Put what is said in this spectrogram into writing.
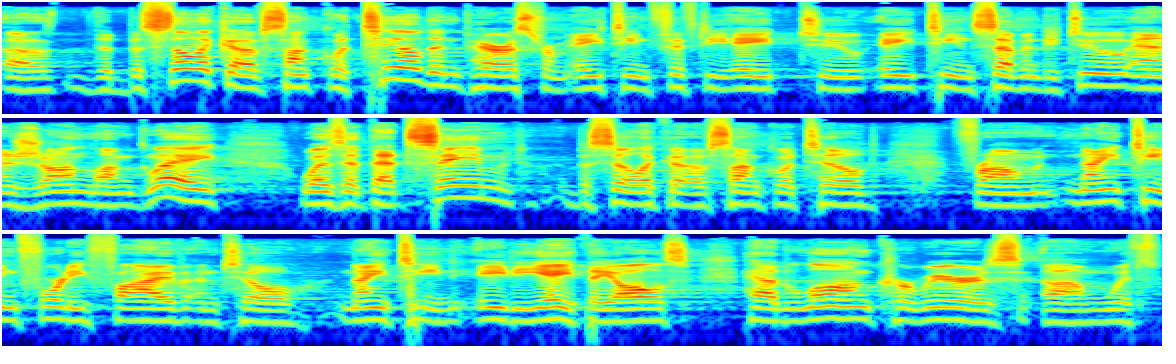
uh, the Basilica of Saint Clotilde in Paris from 1858 to 1872, and Jean Langlais was at that same Basilica of Saint Clotilde from 1945 until 1988. They all had long careers um, with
